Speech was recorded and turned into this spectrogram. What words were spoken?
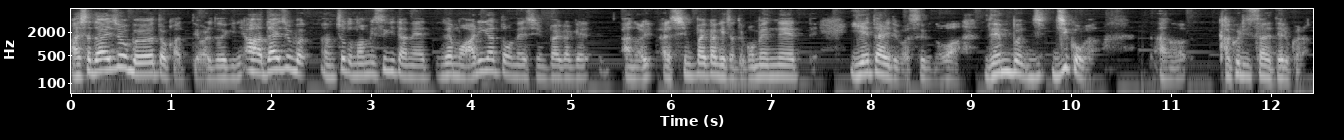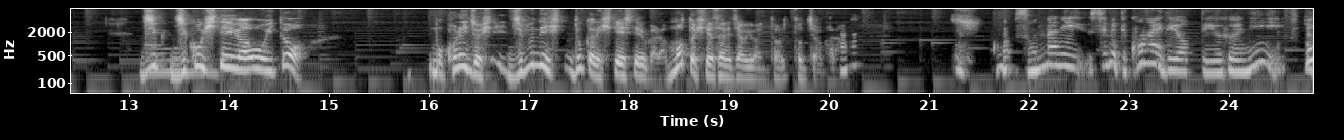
明日大丈夫とかって言われた時に、あ、大丈夫。うんちょっと飲みすぎたね。でもありがとうね。心配かけ、あの、あ心配かけちゃってごめんねって言えたりとかするのは、全部じ自己が、あの、確立されてるから。自己否定が多いと、もうこれ以上ひ自分でひどっかで否定してるから、もっと否定されちゃうように取取っちゃうから。こそんなに攻めてこないでよっていうふうに、被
